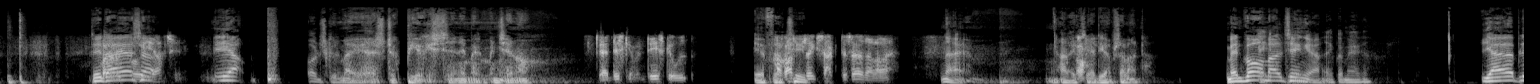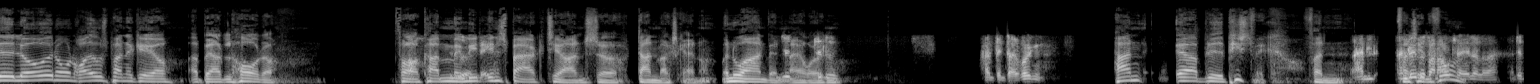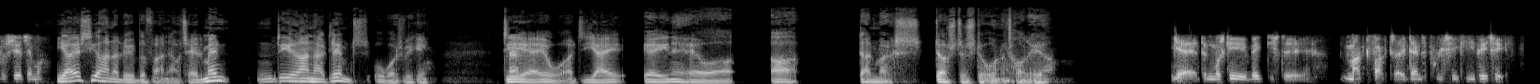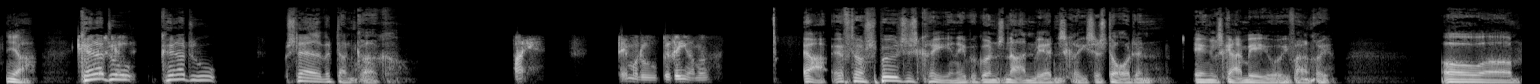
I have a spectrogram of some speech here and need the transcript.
Det er dig, det altså... Ja. Undskyld mig, jeg har et stykke birkestiden imellem mine tænder. Ja, det skal, det skal ud. Jeg får Har Rasmus til... ikke sagt det, er det eller hvad? Nej, han er ikke særlig observant. Men hvorom Ja, alting er, har jeg ikke bemærket. jeg er blevet lovet nogle rådhuspandagærer af Bertel Hårder for at komme med mit indspark til hans uh, Danmarkskanon. Men nu har han vendt mig i ryggen. Han vendte dig i ryggen. Han er blevet pist væk fra den. Han, han Fra løbet fra en telefonen? aftale, eller hvad? Er det, du siger til mig? Jeg siger, han har løbet fra en aftale, men det han har glemt, Obers Viking, det Ja. er jo, at jeg er indehaver af Danmarks største stående trold her. Ja, den måske vigtigste magtfaktor i dansk politik lige pt. Ja. Kender du, kender du slaget ved Dunkirk? Nej, det må du berige mig med. Ja, efter spøgelseskrigen i begyndelsen af 2. verdenskrig, så står den engelske armé jo i Frankrig. Og øh,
